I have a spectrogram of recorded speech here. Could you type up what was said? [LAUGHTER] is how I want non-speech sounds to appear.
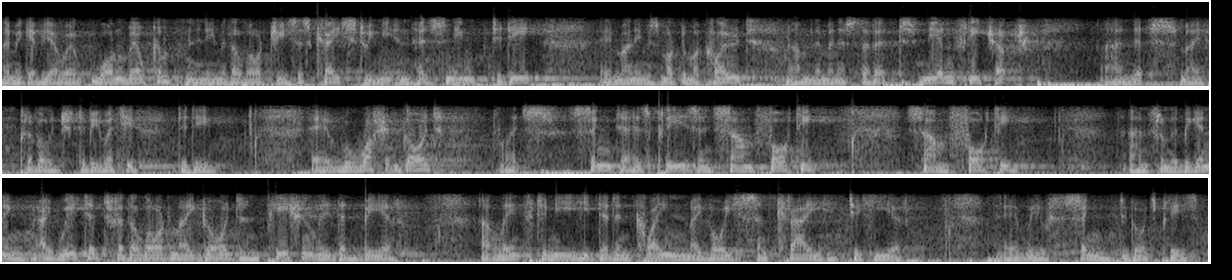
Let me give you a warm welcome in the name of the Lord Jesus Christ. We meet in His name today. Uh, my name is Murdo MacLeod. I'm the minister at Nairn Free Church, and it's my privilege to be with you today. Uh, we'll worship God. Let's sing to His praise in Psalm 40. Psalm 40. And from the beginning I waited for the Lord my God and patiently did bear. At length to me he did incline my voice and cry to hear. Uh, we sing to God's praise.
